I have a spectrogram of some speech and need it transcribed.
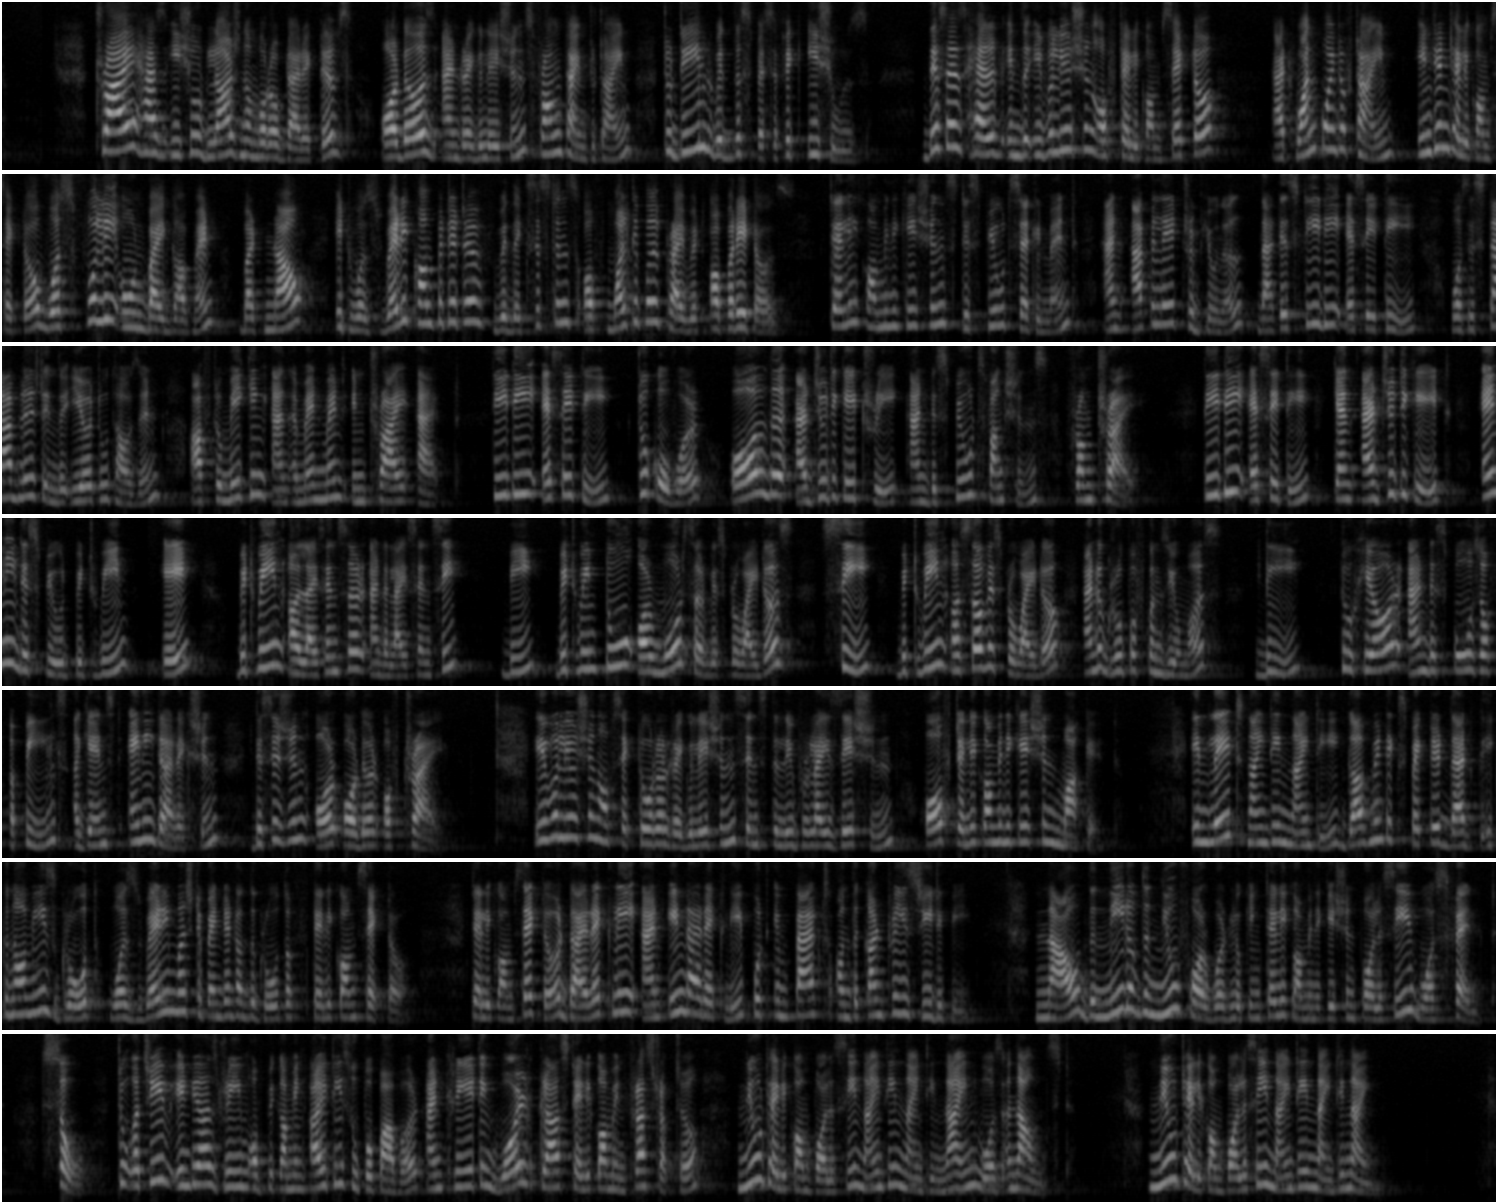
TRAI has issued large number of directives, orders and regulations from time to time to deal with the specific issues. This has helped in the evolution of telecom sector at one point of time, Indian telecom sector was fully owned by government, but now it was very competitive with the existence of multiple private operators. Telecommunications Dispute Settlement and Appellate Tribunal that is TDSAT was established in the year 2000 after making an amendment in TRAI Act. TDSAT took over all the adjudicatory and disputes functions from TRAI. TDSAT can adjudicate any dispute between A. Between a licensor and a licensee B. Between two or more service providers C. Between a service provider and a group of consumers D. To hear and dispose of appeals against any direction, decision or order of TRAI. Evolution of sectoral regulations since the liberalization of telecommunication market. In late 1990, government expected that economy's growth was very much dependent on the growth of telecom sector. Telecom sector directly and indirectly put impacts on the country's GDP. Now, the need of the new forward-looking telecommunication policy was felt. So, to achieve India's dream of becoming IT superpower and creating world-class telecom infrastructure, New Telecom Policy 1999 was announced. New Telecom Policy 1999.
